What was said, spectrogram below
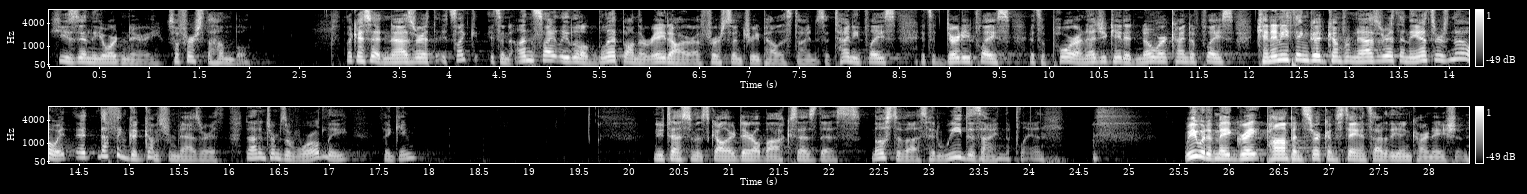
he's in the ordinary. So, first, the humble. Like I said, Nazareth, it's like it's an unsightly little blip on the radar of first century Palestine. It's a tiny place, it's a dirty place, it's a poor, uneducated, nowhere kind of place. Can anything good come from Nazareth? And the answer is no. It, it, nothing good comes from Nazareth, not in terms of worldly thinking. New Testament scholar Darrell Bock says this Most of us, had we designed the plan, we would have made great pomp and circumstance out of the incarnation.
